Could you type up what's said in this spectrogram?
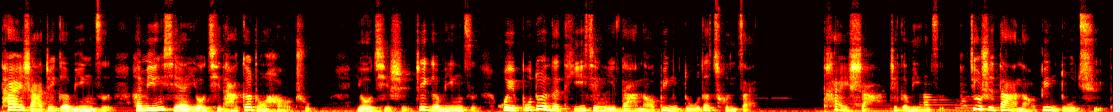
太傻这个名字很明显有其他各种好处。尤其是这个名字会不断的提醒你大脑病毒的存在。太傻这个名字就是大脑病毒取的。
